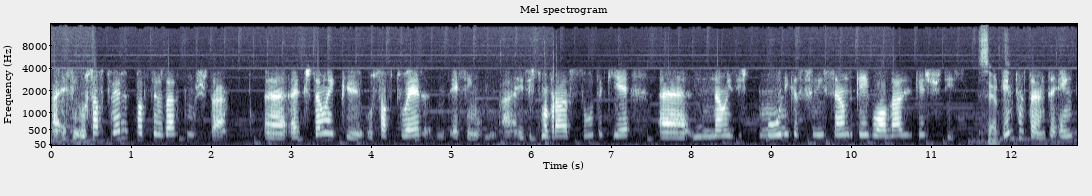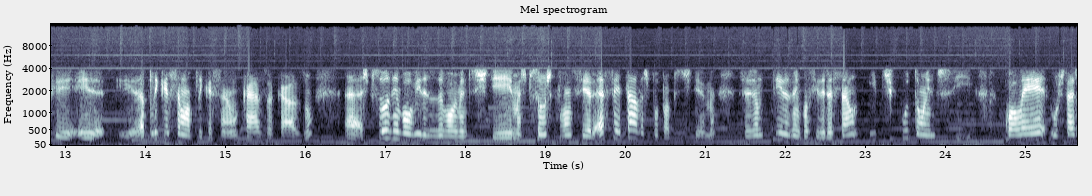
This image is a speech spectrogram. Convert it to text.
Ah, é assim, o software pode ser usado como está. Uh, a questão é que o software, é assim, ah, existe uma verdade absoluta que é uh, não existe uma única definição de que é igualdade e de que é justiça. Certo. É importante é que, eh, aplicação a aplicação, caso a caso, eh, as pessoas envolvidas no desenvolvimento do sistema, as pessoas que vão ser afetadas pelo próprio sistema, sejam tidas em consideração e discutam entre si qual é os tais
